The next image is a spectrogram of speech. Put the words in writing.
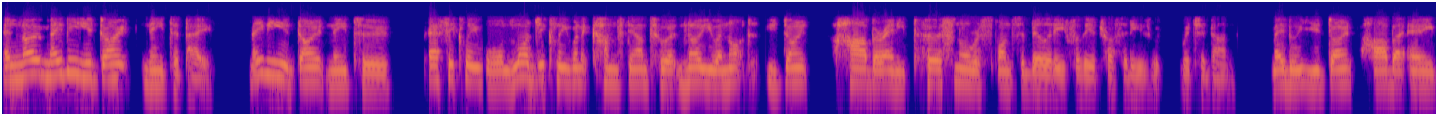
And no, maybe you don't need to pay. Maybe you don't need to ethically or logically when it comes down to it. No, you are not, you don't harbor any personal responsibility for the atrocities which are done. Maybe you don't harbor any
